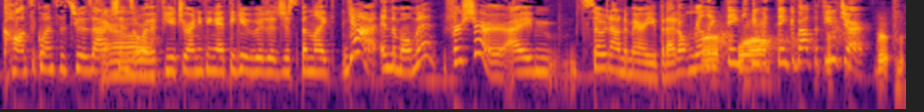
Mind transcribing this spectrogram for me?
consequences to his actions No. or the future or anything. I think he would have just been like, yeah, in the moment, for sure. I'm so down to marry you, but I don't really Uh, think he well, would think about the future. The, the,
